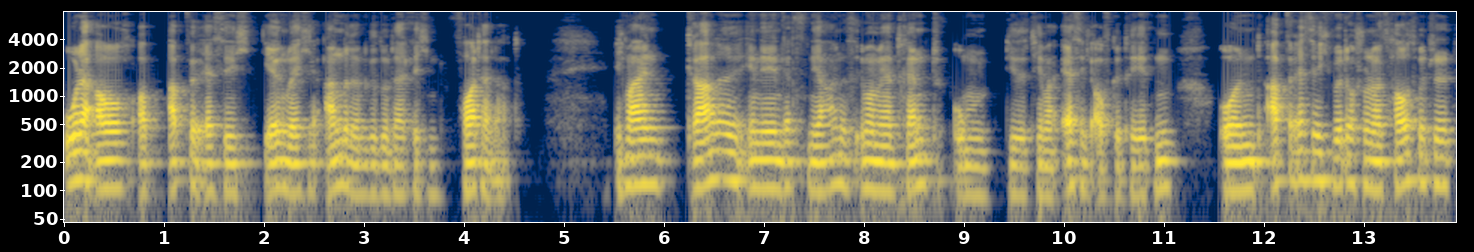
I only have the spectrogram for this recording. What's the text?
oder auch ob Apfelessig irgendwelche anderen gesundheitlichen Vorteile hat. Ich meine, gerade in den letzten Jahren ist immer mehr ein Trend um dieses Thema Essig aufgetreten und Apfelessig wird auch schon als Hausmittel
